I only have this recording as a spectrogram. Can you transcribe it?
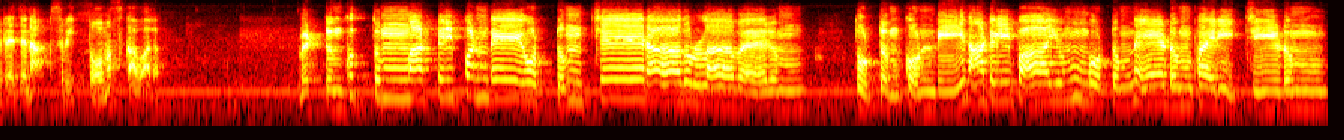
രചന ശ്രീ തോമസ് കാവാലം. വെട്ടും കുത്തും നാട്ടിൽ പണ്ടേ ഒട്ടും ചേരാതുള്ളവരും തൊട്ടും കൊണ്ടി നാട്ടിൽ പായും ഒട്ടും നേടും ഭരിച്ചിടും.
